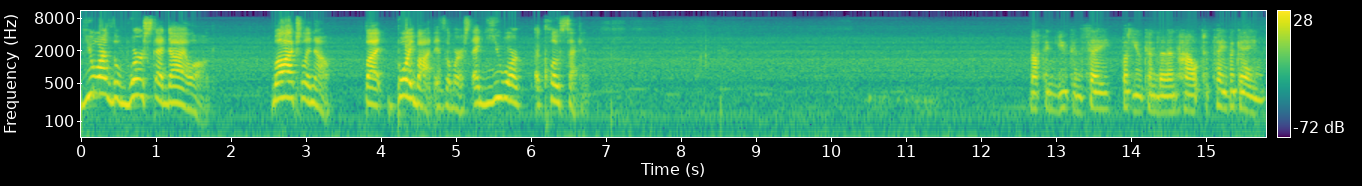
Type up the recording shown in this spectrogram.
You are the worst at dialogue. Well, actually, no. But Boibot is the worst, and you are a close second. Nothing you can say, but you can learn how to play the game.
